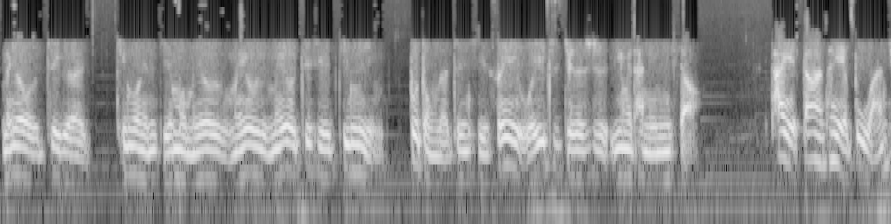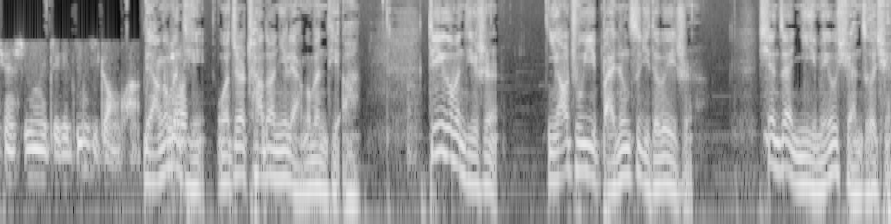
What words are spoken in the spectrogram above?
没有这个听过你的节目，没有没有没有这些经历，不懂得珍惜，所以我一直觉得是因为他年龄小。他也当然，他也不完全是因为这个经济状况。两个问题，我这儿插断你两个问题啊。第一个问题是，你要注意摆正自己的位置。现在你没有选择权，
